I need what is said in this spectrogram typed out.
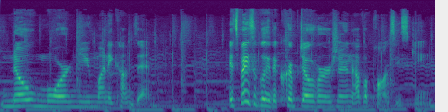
no more new money comes in. It's basically the crypto version of a Ponzi scheme.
